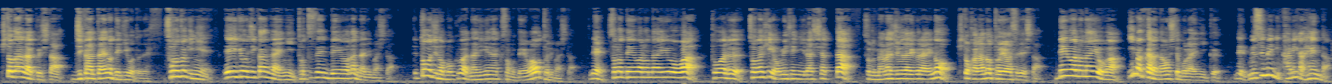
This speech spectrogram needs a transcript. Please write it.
一段落した時間帯の出来事です。その時に営業時間外に突然電話が鳴りました。で、当時の僕は何気なくその電話を取りました。で、その電話の内容は、とある、その日お店にいらっしゃった、その70代ぐらいの人からの問い合わせでした。電話の内容は、今から直してもらいに行く。で、娘に髪が変だ。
